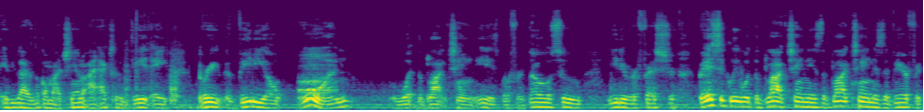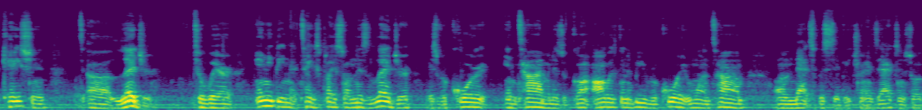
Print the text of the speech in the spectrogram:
if you guys look on my channel, I actually did a brief video on what the blockchain is. But for those who need a refresher, basically what the blockchain is, the blockchain is a verification uh, ledger to where anything that takes place on this ledger is recorded in time and is always going to be recorded one time on that specific transaction. So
